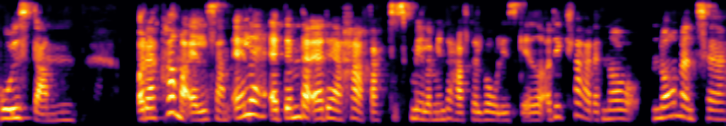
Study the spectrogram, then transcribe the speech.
hovedstammen. Og der kommer alle sammen. Alle af dem, der er der, har faktisk mere eller mindre haft alvorlige skader. Og det er klart, at når, når man tager,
